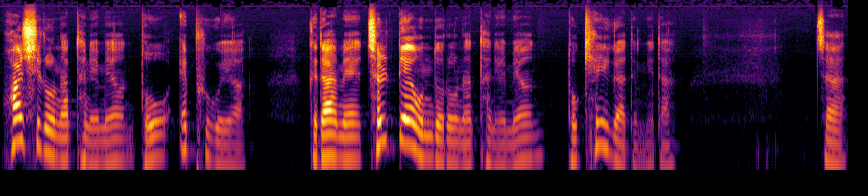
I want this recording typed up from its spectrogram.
화시로 나타내면 도F고요. 그 다음에 절대 온도로 나타내면 도K가 됩니다. 자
